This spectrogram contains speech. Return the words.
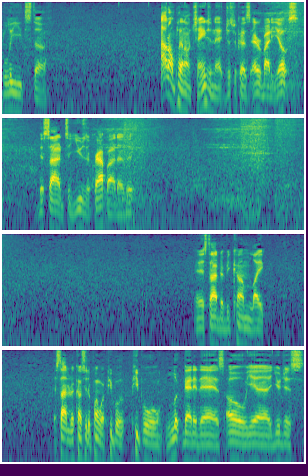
bleed stuff. I don't plan on changing that just because everybody else decided to use the crap out of it. And it started to become like it started to come to the point where people people looked at it as, oh yeah, you're just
